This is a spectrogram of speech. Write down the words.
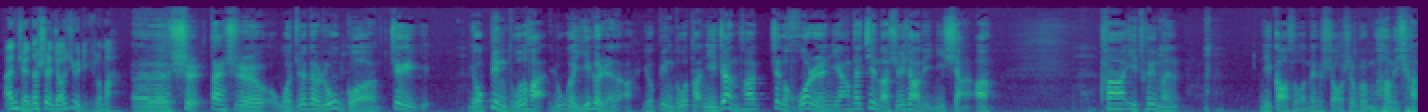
安全的社交距离了嘛？呃，是，但是我觉得如果这有病毒的话，如果一个人啊有病毒，他你让他这个活人，你让他进到学校里，你想啊，他一推门，你告诉我那个手是不是摸了一下？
